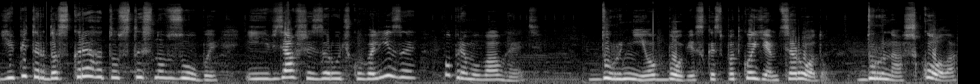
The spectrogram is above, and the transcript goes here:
Юпітер до скреготу стиснув зуби і, взявшись за ручку валізи, попрямував геть. Дурні обов'язки спадкоємця роду, дурна школа,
